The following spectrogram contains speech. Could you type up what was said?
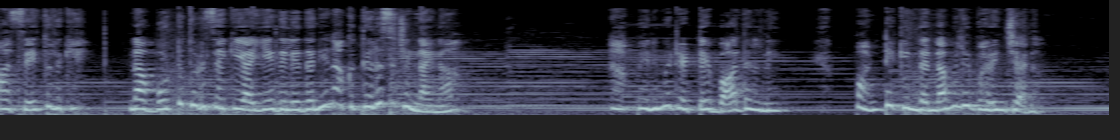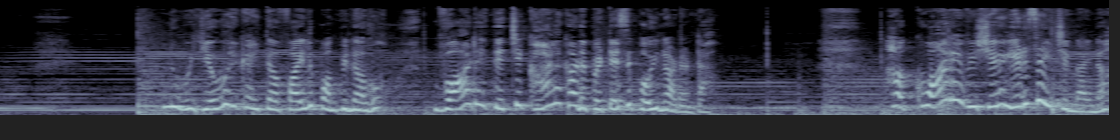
ఆ సేతులకి నా బొట్టు తుడిసేకి అయ్యేది లేదని నాకు తెలుసు చిన్నాయన. నా పెనిమిటెట్టే బాధల్ని పంట కింద నమిలి భరించాను. నువ్వు ఎవరికైతే ఆ ఫైలు పంపినావో వాడే తెచ్చి కాళ్ళకాడ పెట్టేసి పోయినాడంట. ఆ క్వారీ విషయం ఎడిసే చిన్నాయనా.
